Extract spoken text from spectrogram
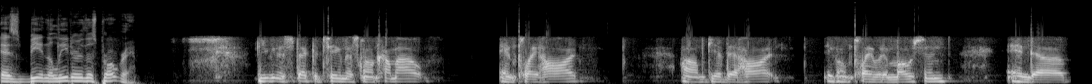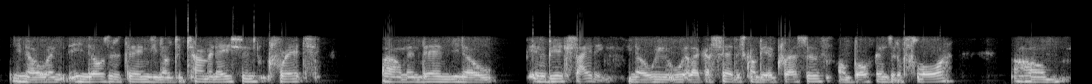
as being the leader of this program? You can expect a team that's going to come out and play hard, um, give their heart they're going to play with emotion, and uh, you know, and, and those are the things. You know, determination, grit, um, and then you know, it'll be exciting. You know, we, we like I said, it's going to be aggressive on both ends of the floor. Um,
